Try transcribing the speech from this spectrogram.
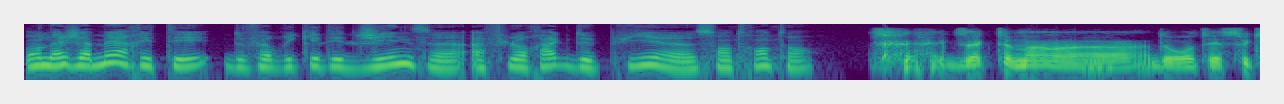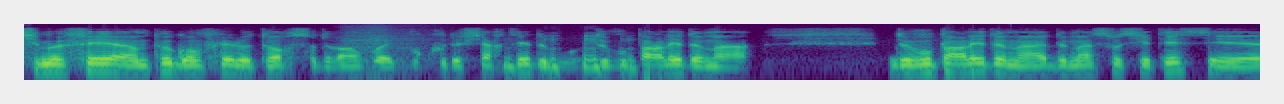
On n'a jamais arrêté de fabriquer des jeans à Florac depuis 130 euh, ans. Exactement, euh, Dorothée. Ce qui me fait un peu gonfler le torse devant vous avec beaucoup de fierté de, de vous parler de ma de vous parler de ma de ma société, c'est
